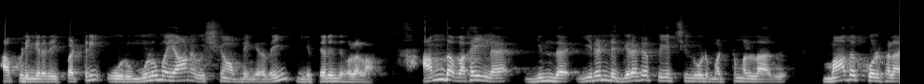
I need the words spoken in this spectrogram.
அப்படிங்கிறதை பற்றி ஒரு முழுமையான விஷயம் அப்படிங்கிறதை நீங்க தெரிந்து கொள்ளலாம். அந்த வகையில இந்த இரண்டு கிரக பயிற்சிகளோடு மட்டுமல்லாது மாதக்கோள்களா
